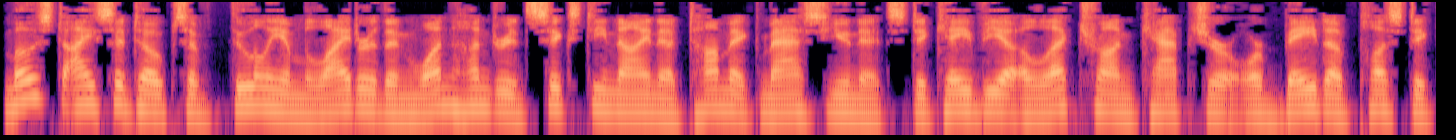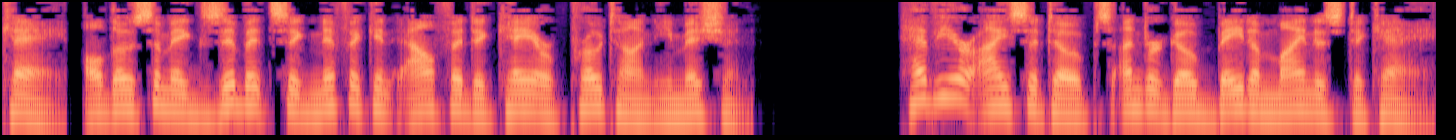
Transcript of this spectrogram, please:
Most isotopes of thulium lighter than 169 atomic mass units decay via electron capture or beta plus decay, although some exhibit significant alpha decay or proton emission. Heavier isotopes undergo beta minus decay.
